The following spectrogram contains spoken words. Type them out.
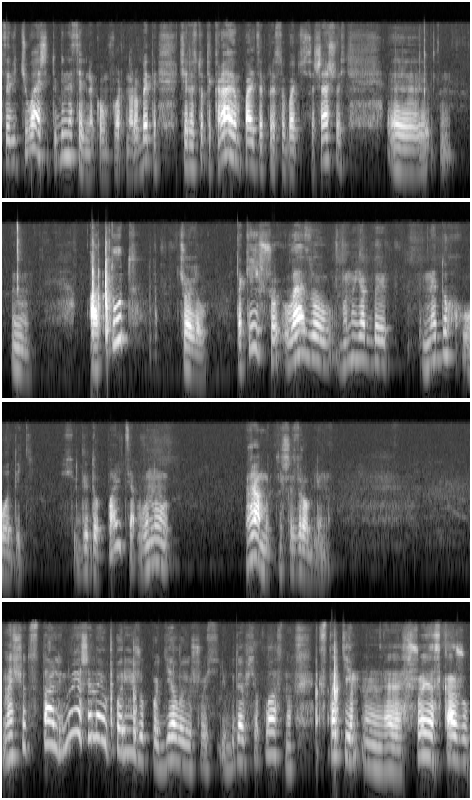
це відчуваєш, і тобі не сильно комфортно робити. Через то ти краєм пальця присобачишся, ще щось. Е, а тут чойл такий, що лезо, воно якби не доходить сюди до пальця, воно грамотніше зроблено. Насчет сталі, ну я ще нею поріжу, поділаю щось і буде все класно. Кстати, що я скажу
